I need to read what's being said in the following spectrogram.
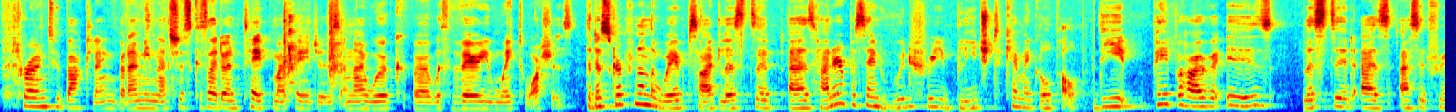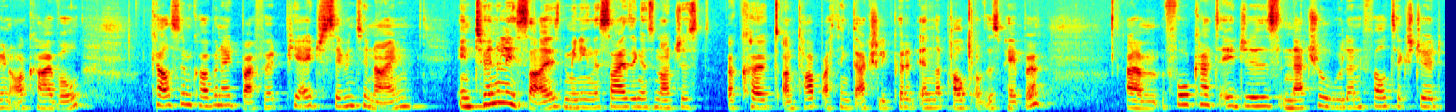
prone to buckling, but I mean that's just because I don't tape my pages and I work uh, with very wet washes. The description on the website lists it as 100% wood-free bleached chemical pulp. The paper, however, is listed as acid-free and archival, calcium carbonate buffered, pH 7 to 9, internally sized, meaning the sizing is not just a coat on top. I think they actually put it in the pulp of this paper. Um, four cut edges, natural woolen, felt textured,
